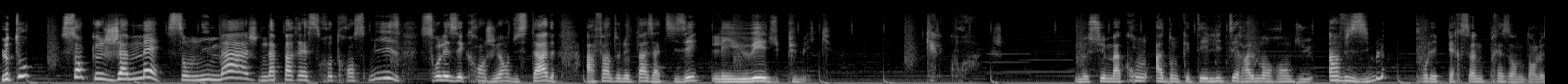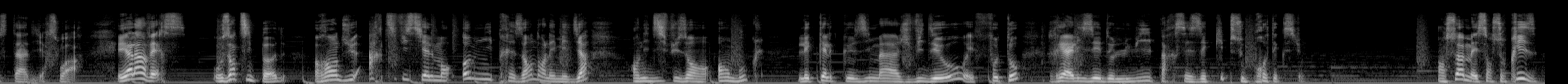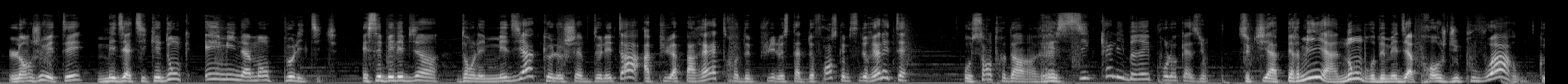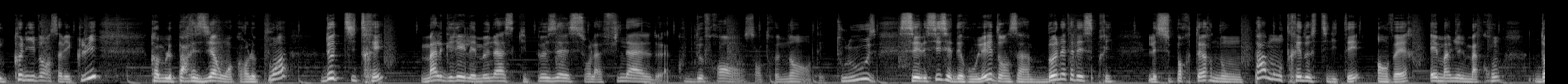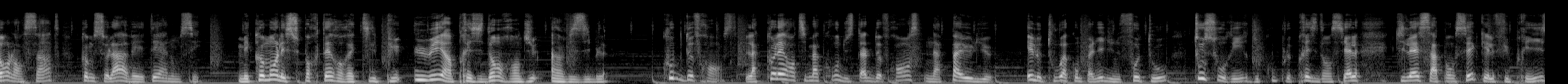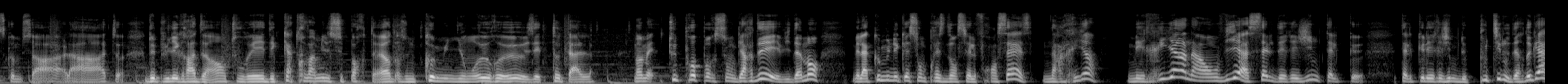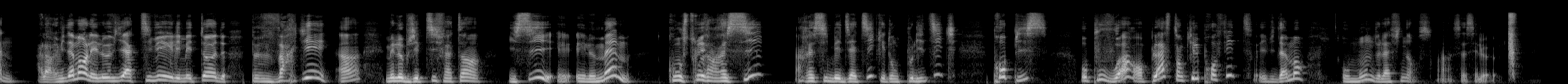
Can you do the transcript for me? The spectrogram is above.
Le tout sans que jamais son image n'apparaisse retransmise sur les écrans géants du stade afin de ne pas attiser les huées du public. Quel courage Monsieur Macron a donc été littéralement rendu invisible pour les personnes présentes dans le stade hier soir. Et à l'inverse, aux antipodes, rendu artificiellement omniprésent dans les médias en y diffusant en boucle les quelques images vidéo et photos réalisées de lui par ses équipes sous protection. En somme, et sans surprise, l'enjeu était médiatique et donc éminemment politique. Et c'est bel et bien dans les médias que le chef de l'État a pu apparaître depuis le Stade de France comme si de rien n'était, au centre d'un récit calibré pour l'occasion. Ce qui a permis à nombre de médias proches du pouvoir, ou de connivence avec lui, comme le Parisien ou encore le Point, de titrer Malgré les menaces qui pesaient sur la finale de la Coupe de France entre Nantes et Toulouse, celle-ci s'est déroulée dans un bon état d'esprit. Les supporters n'ont pas montré d'hostilité envers Emmanuel Macron dans l'enceinte comme cela avait été annoncé. Mais comment les supporters auraient-ils pu huer un président rendu invisible? Coupe de France, la colère anti-Macron du Stade de France n'a pas eu lieu et le tout accompagné d'une photo tout sourire du couple présidentiel qui laisse à penser qu'elle fut prise comme ça à la hâte depuis les gradins entourée des 80 000 supporters dans une communion heureuse et totale. Non mais toute proportion gardée évidemment, mais la communication présidentielle française n'a rien, mais rien à envier à celle des régimes tels que, tels que les régimes de Poutine ou d'Erdogan. Alors évidemment, les leviers activés et les méthodes peuvent varier, hein, mais l'objectif atteint ici est le même, construire un récit un récit médiatique et donc politique propice au pouvoir en place tant qu'il profite, évidemment, au monde de la finance. Hein, ça, c'est le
